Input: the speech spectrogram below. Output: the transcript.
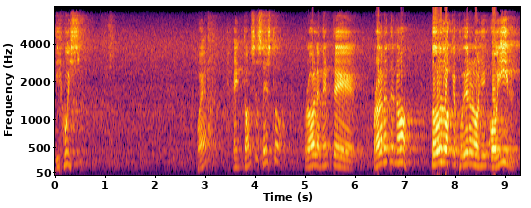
y juicio. Bueno, entonces esto probablemente, probablemente no. Todos los que pudieron oír,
